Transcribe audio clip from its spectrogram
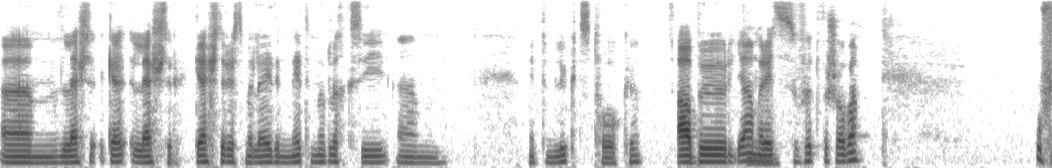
Ähm, Lester, ge, Lester. Gestern ist es mir leider nicht möglich gewesen, ähm, mit dem Luke zu talken. Aber ja, wir haben Mhm. es auf heute verschoben. Auf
